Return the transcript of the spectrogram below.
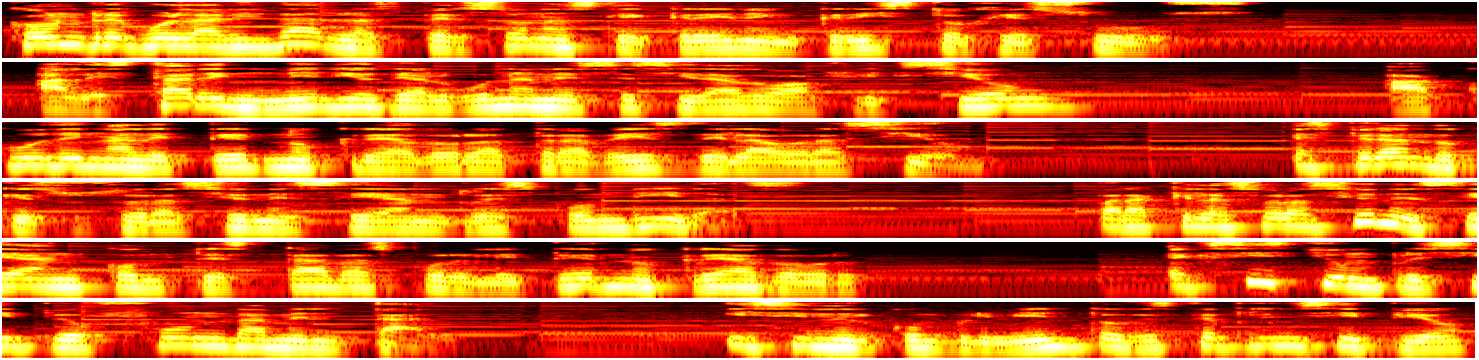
Con regularidad las personas que creen en Cristo Jesús, al estar en medio de alguna necesidad o aflicción, acuden al eterno Creador a través de la oración, esperando que sus oraciones sean respondidas. Para que las oraciones sean contestadas por el eterno Creador, existe un principio fundamental y sin el cumplimiento de este principio,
